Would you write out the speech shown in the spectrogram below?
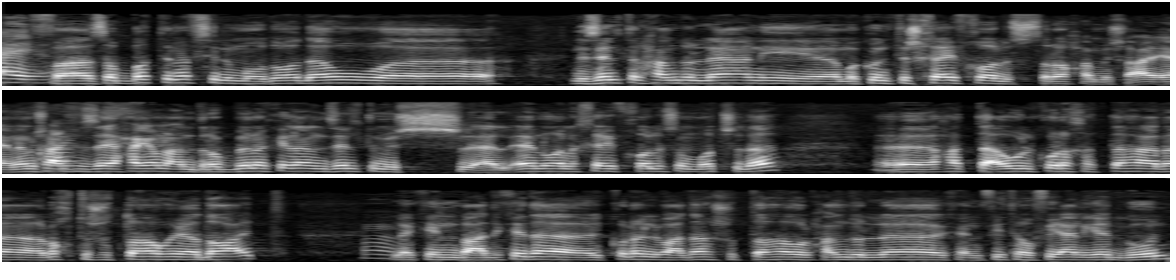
أيوه. فظبطت نفسي للموضوع ده ونزلت الحمد لله يعني ما كنتش خايف خالص الصراحه مش عارف يعني أنا مش عارف. إزاي حاجة من عند ربنا كده نزلت مش قلقان ولا خايف خالص الماتش ده. آه، حتى أول كرة خدتها أنا رحت شطها وهي ضاعت. لكن بعد كده الكرة اللي بعدها شطها والحمد لله كان في توفيق يعني جت جون.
